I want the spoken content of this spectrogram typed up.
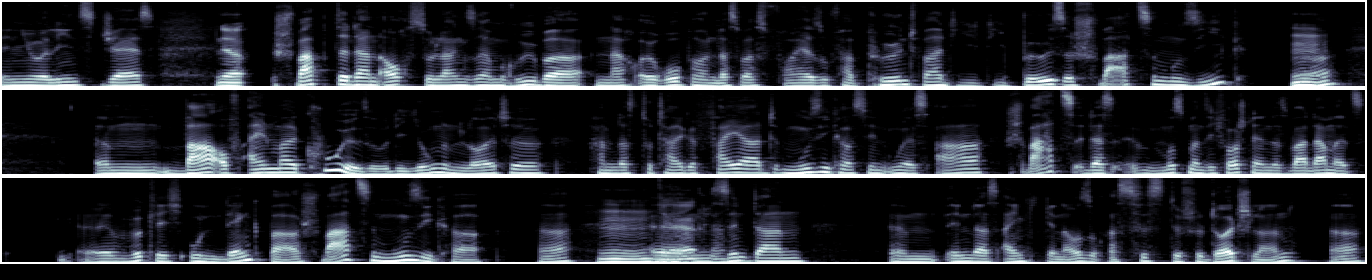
den New Orleans Jazz, Ja. schwappte dann auch so langsam rüber nach Europa und das, was vorher so verpönt war, die, die böse schwarze Musik, Mhm. ja, ähm, war auf einmal cool. So, die jungen Leute haben das total gefeiert. Musik aus den USA, schwarz, das äh, muss man sich vorstellen, das war damals äh, wirklich undenkbar. Schwarze Musiker ja, Mhm. ja, ähm, sind dann ähm, in das eigentlich genauso rassistische Deutschland ja,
